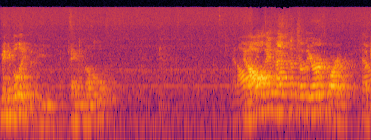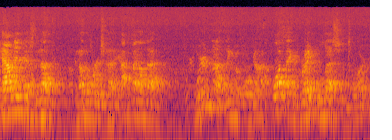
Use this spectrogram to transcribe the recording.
many, believe that he came to know the Lord. and all, And all the inhabitants of the earth are accounted as nothing. In other words, hey, I found out we're nothing before God. What a great lesson to learn.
